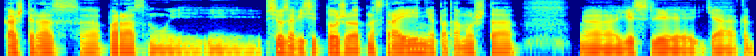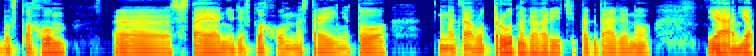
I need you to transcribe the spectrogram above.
каждый раз э, по-разному, и, и все зависит тоже от настроения, потому что э, если я как бы в плохом э, состоянии или в плохом настроении, то иногда вот трудно говорить и так далее, но я, Мгм. я,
